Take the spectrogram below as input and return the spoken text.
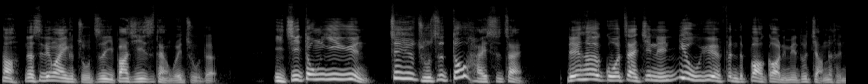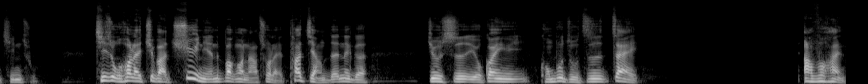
啊，那是另外一个组织，以巴基斯坦为主的，以及东伊运。这些组织都还是在联合国在今年六月份的报告里面都讲得很清楚。其实我后来去把去年的报告拿出来，他讲的那个就是有关于恐怖组织在阿富汗，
